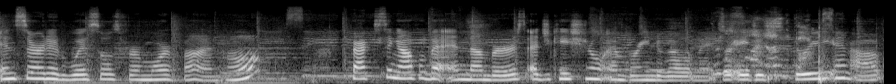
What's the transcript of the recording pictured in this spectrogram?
inserted whistles for more fun. Huh? Practicing alphabet and numbers, educational and brain development for ages three and up.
